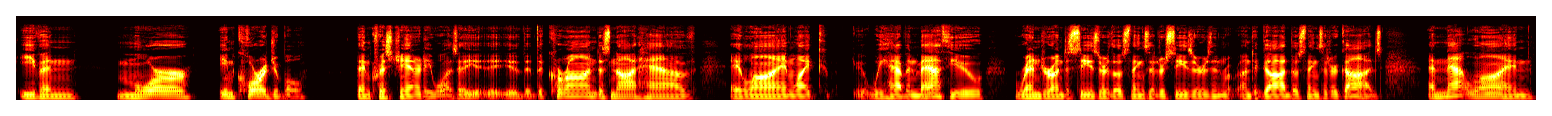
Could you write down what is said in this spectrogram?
even more incorrigible than Christianity was. The Quran does not have a line like we have in Matthew render unto Caesar those things that are Caesar's and unto God those things that are God's. And that line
